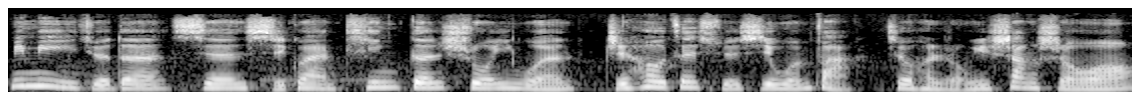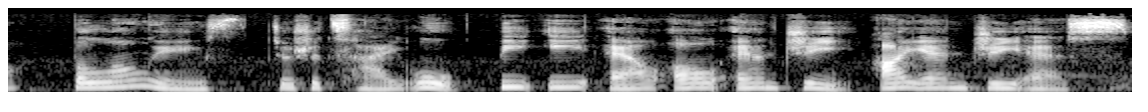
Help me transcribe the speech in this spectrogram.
咪咪觉得先习惯听跟说英文，之后再学习文法就很容易上手哦。Belongings 就是财物，B E L O N G I N G S。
